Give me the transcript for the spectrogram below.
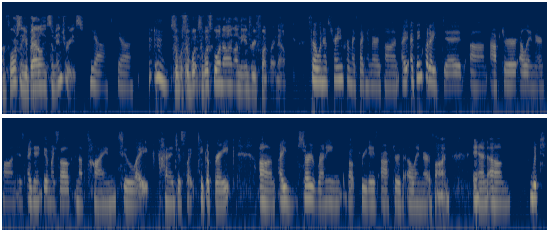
unfortunately you're battling some injuries. Yeah. Yeah. So so what so what's going on on the injury front right now? So when I was training for my second marathon, I, I think what I did um, after LA Marathon is I didn't give myself enough time to like kind of just like take a break. Um, I started running about three days after the LA Marathon, and um, which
